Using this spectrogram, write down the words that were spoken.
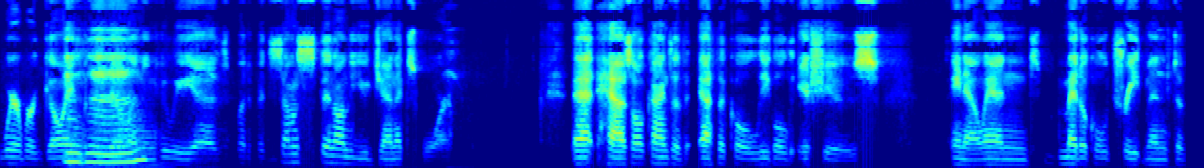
where we're going with the villain and who he is, but if it's some spin on the eugenics war that has all kinds of ethical, legal issues, you know, and medical treatment of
